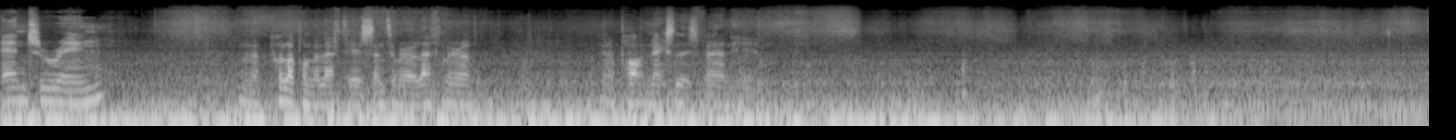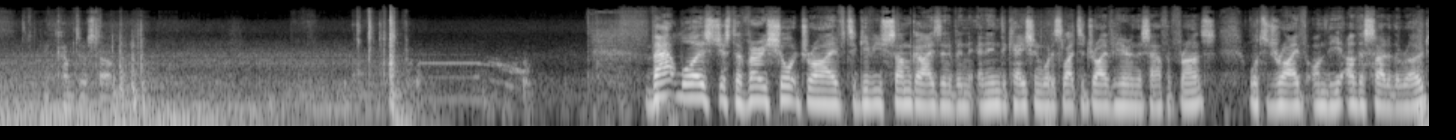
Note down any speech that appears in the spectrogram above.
entering. I'm to pull up on the left here, center mirror, left mirror. I'm to park next to this van here. And come to a stop. That was just a very short drive to give you some guys an, an, indication what it's like to drive here in the south of France or to drive on the other side of the road,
